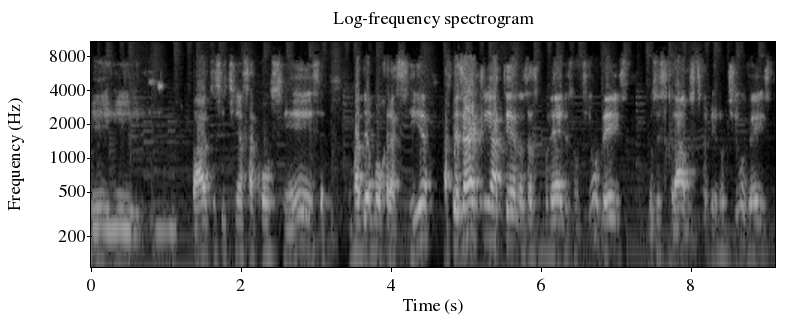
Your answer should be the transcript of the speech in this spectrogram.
E, e, de fato se tinha essa consciência, uma democracia, apesar que em Atenas as mulheres não tinham vez, os escravos também não tinham vez,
